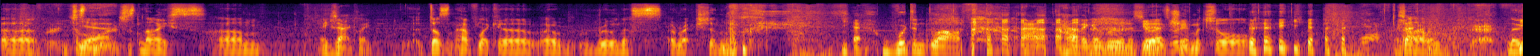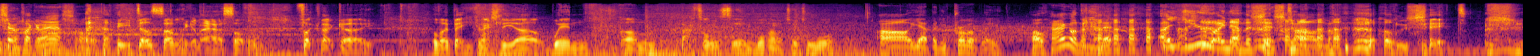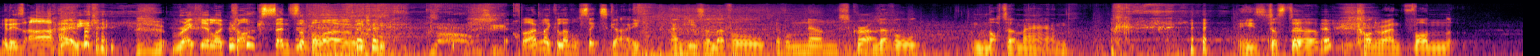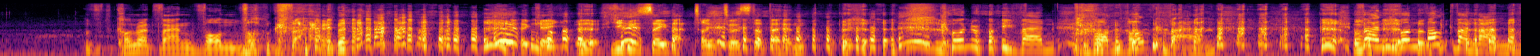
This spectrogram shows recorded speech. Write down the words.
uh, just Yeah. just nice. Um, Exactly. Doesn't have like a, a ruinous erection. Yeah, wouldn't laugh at having a ruinous yeah, it's really erection. mature. exactly. knows he sounds how- like an asshole. he does sound like an asshole. Fuck that guy. Although I bet he can actually uh, win um, battles in Warhammer Total War. oh yeah, but he probably. Oh, hang on a minute. Are you my nemesis, Tom? oh shit! It is I, regular cock sensible But I'm like a level six guy, and he's a level Level nun scrub. level not a man. he's just a Conrad von Conrad van von Volkvan. okay, you say that tongue twister, Ben. Conroy van von Volkvan. Van von Volkvan van.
